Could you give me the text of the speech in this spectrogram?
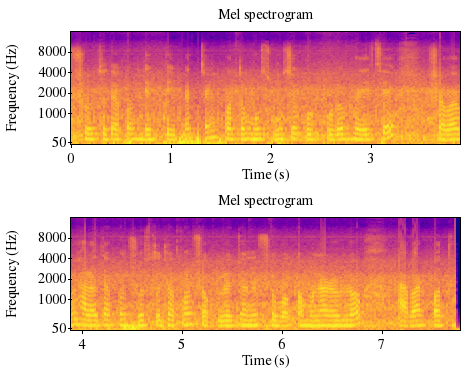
সুস্থ থাকুন, দেখতেই পাচ্ছেন কত মুচমুচে কুরকুরে হয়েছে। সবাই ভালো থাকুন, সুস্থ থাকুন, সকলের জন্য শুভকামনা রইল। আবার কথা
